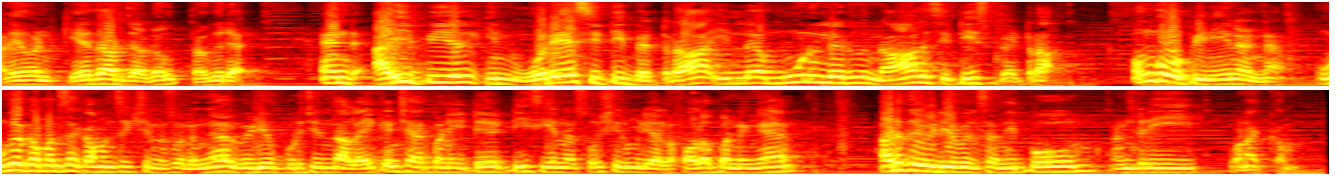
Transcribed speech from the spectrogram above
தலைவன் கேதார் ஜாதவ் தவிர. அண்ட் ஐபிஎல் இன் ஒரே சிட்டி பெட்டரா இல்லை மூணுலேருந்து நாலு சிட்டிஸ் பெட்டரா உங்க ஒப்பீனியன் என்ன? உங்க கமெண்ட்ஸ் கமெண்ட் செக்ஷன் சொல்லுங்க. வீடியோ பிடிச்சிருந்தா லைக் அண்ட் ஷேர் பண்ணிட்டு டிசிஎன் சோஷியல் மீடியாவில் ஃபாலோ பண்ணுங்க. அடுத்த வீடியோவில் சந்திப்போம். நன்றி. வணக்கம்.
